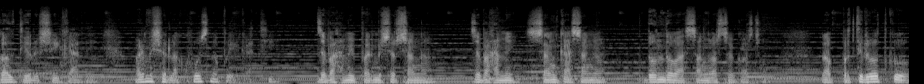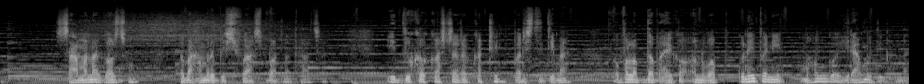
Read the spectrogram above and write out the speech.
गल्तीहरू स्वीकार्दै परमेश्वरलाई खोज्न पुगेका थिए। जब हामी परमेश्वरसँग जब हामी शङ्कासँग द्वन्द्व वा सङ्घर्ष गर्छौँ र प्रतिरोधको सामना गर्छौँ तब हाम्रो विश्वास बढ्न थाल्छ। यी दुःख कष्ट र कठिन परिस्थितिमा उपलब्ध भएको अनुभव कुनै पनि महँगो हिरामती भन्दा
